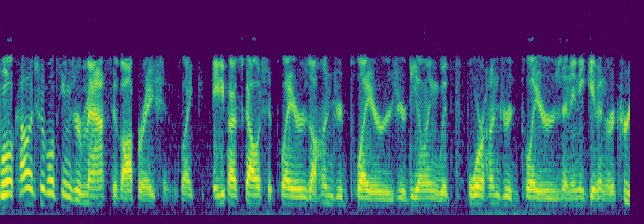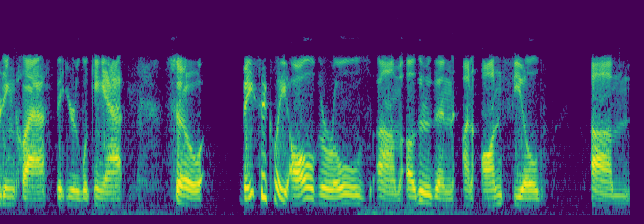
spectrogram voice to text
Well, college football teams are massive operations, like 85 scholarship players, 100 players. You're dealing with 400 players in any given recruiting class that you're looking at. So basically, all the roles, um, other than an on-field um,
